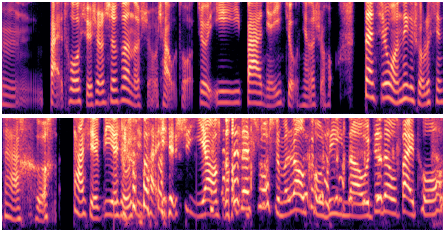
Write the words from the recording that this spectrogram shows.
嗯摆脱学生身份的时候差不多，就一八年、一九年的时候。但其实我那个时候的心态和。大学毕业时候心态也是一样的，在说什么绕口令呢？我真的，我拜托，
